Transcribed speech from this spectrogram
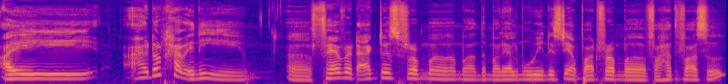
I I don't have any uh, favorite actors from uh, the Malayalam movie industry apart from uh, Fahadh Faasil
